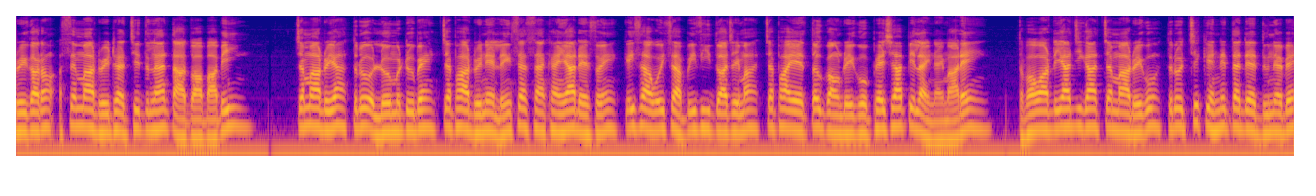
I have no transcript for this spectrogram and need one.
တွေကတော့အစင်မတွေထက်ခြေတလန်းတာသွားပါပြီ။ကျမတွေကသူတို့အလိုမတူပဲစက်ဖတွေနဲ့လိန်ဆက်ဆန်ခံရတယ်ဆိုရင်ကိစ္စဝိစ္စပြီးစီးသွားချိန်မှာစက်ဖရဲ့တုတ်ကောင်တွေကိုဖယ်ရှားပစ်လိုက်နိုင်ပါတယ်။ တဘာဝတရားကြီးကစက်မတွေကိုသူတို့ချစ်ခင်နှစ်သက်တဲ့သူနဲ့ပဲ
